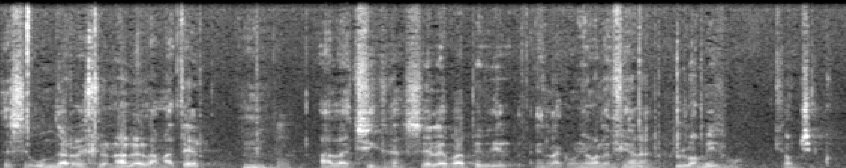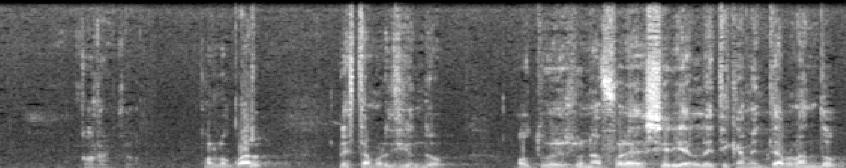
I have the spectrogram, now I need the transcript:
de segunda regional, el amateur, uh -huh. a la chica se le va a pedir en la comunidad valenciana lo mismo que a un chico. Correcto. Con lo cual, le estamos diciendo, o tú eres una fuera de serie atléticamente hablando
